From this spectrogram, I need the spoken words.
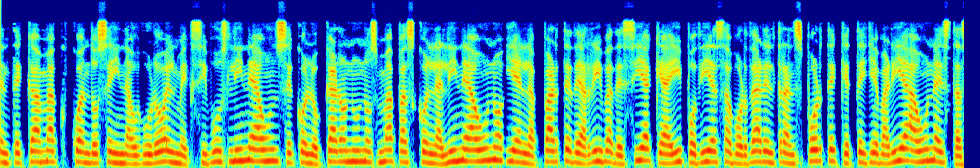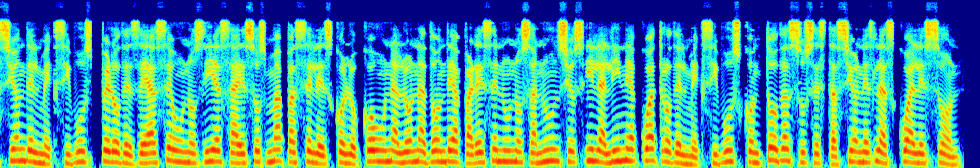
En Tecámac cuando se inauguró el Mexibus Línea 1 se colocaron unos mapas con la línea 1 y en la parte de arriba decía que ahí podías abordar el transporte que te llevaría a una estación del Mexibus pero desde hace unos días a esos mapas se les colocó una lona donde aparecen unos anuncios y la línea 4 del Mexibus con todas sus estaciones las cuales son,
